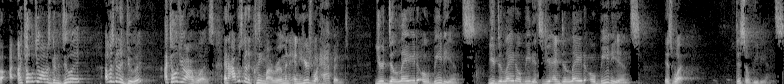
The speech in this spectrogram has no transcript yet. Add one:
uh, I, I told you I was gonna do it. I was gonna do it. I told you I was. And I was gonna clean my room, and, and here's what happened your delayed obedience You delayed obedience. And delayed obedience is what? Disobedience.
